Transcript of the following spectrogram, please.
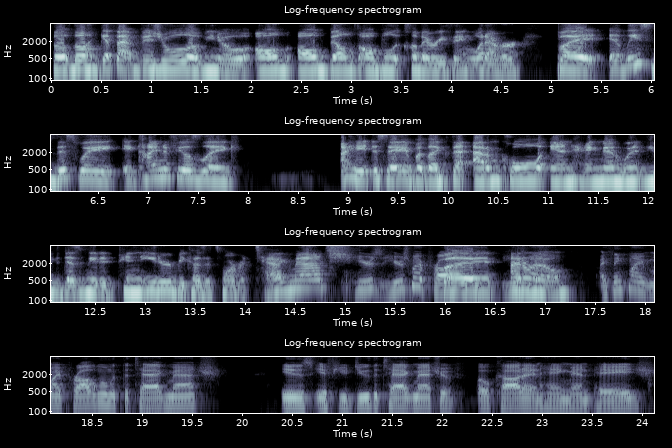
they'll they'll get that visual of you know all all belt, all Bullet Club, everything, whatever. But at least this way, it kind of feels like I hate to say it, but like that Adam Cole and Hangman wouldn't be the designated pin eater because it's more of a tag match. here's here's my problem But the- I don't my- know. I think my my problem with the tag match is if you do the tag match of Okada and Hangman Page,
